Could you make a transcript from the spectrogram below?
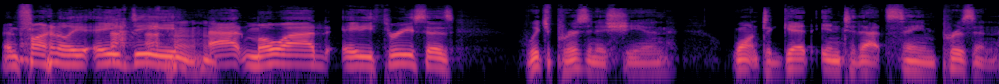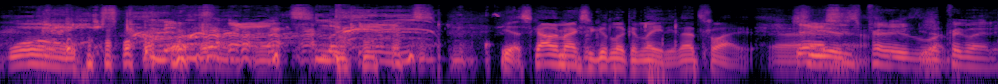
And finally, AD at Moad83 says, "Which prison is she in? Want to get into that same prison?" Whoa. France and the Yeah, Skylar Mack's a good-looking lady. That's why. Uh, Yeah, is- she's pretty, yeah, pretty lady.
